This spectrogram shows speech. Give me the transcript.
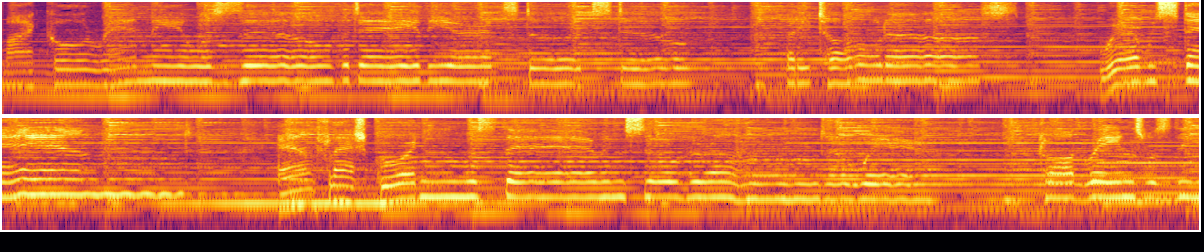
Michael Rennie was ill the day the earth stood still, but he told us where we stand. And Flash Gordon was there in silver underwear. Claude Rains was the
